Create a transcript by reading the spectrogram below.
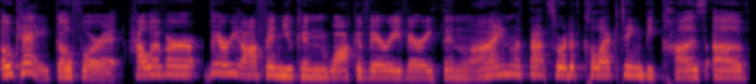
okay, go for it. However, very often you can walk a very, very thin line with that sort of collecting because of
